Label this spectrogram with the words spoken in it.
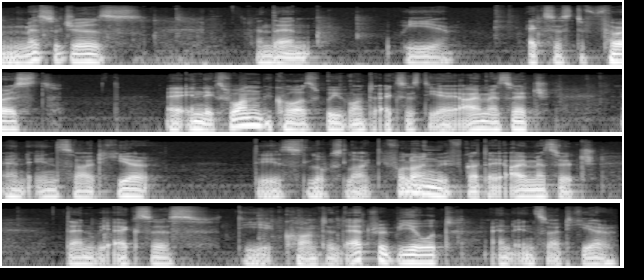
messages, and then we access the first uh, index 1 because we want to access the AI message. And inside here, this looks like the following. We've got AI message, then we access the content attribute, and inside here,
